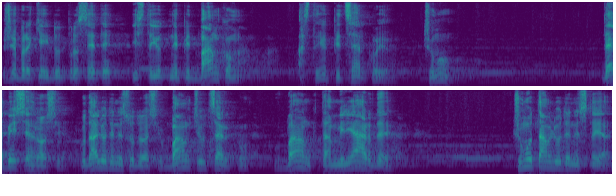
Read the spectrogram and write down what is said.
Жебраки йдуть просити і стають не під банком, а стають під церквою. Чому? Де більше гроші? Куди люди несуть гроші? В банк чи в церкву? В банк там мільярди. Чому там люди не стоять?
